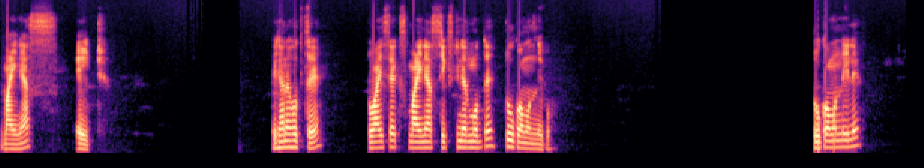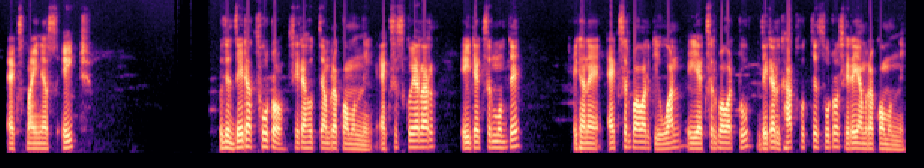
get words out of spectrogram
মাইনাস এইট এখানে হচ্ছে টোয়াইস এক্স মাইনাস সিক্সটিনের মধ্যে টু কমন নিব। টু কমন নিলে এক্স মাইনাস এইট ওই যে যেটা ছোট, সেটা হচ্ছে আমরা কমন নিই। এক্স স্কোয়ার আর এইট এক্সের মধ্যে এখানে এক্সের পাওয়ার কি? ওয়ান এই এক্সের পাওয়ার টু যেটার ঘাত হচ্ছে ছোট, সেটাই আমরা কমন নিই।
